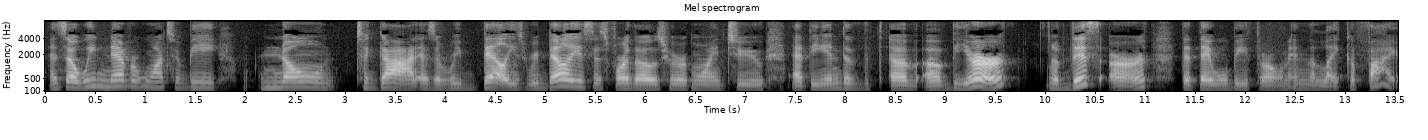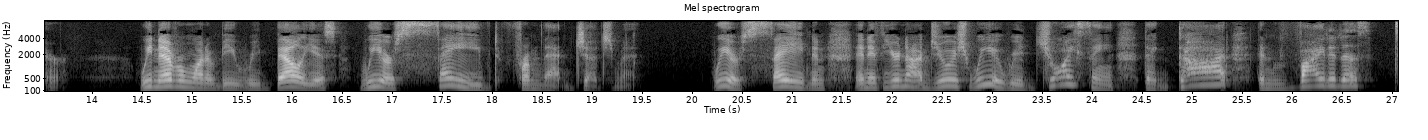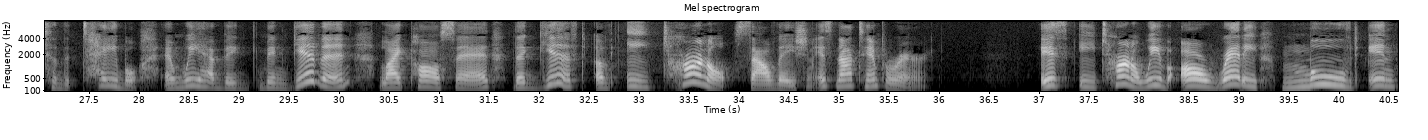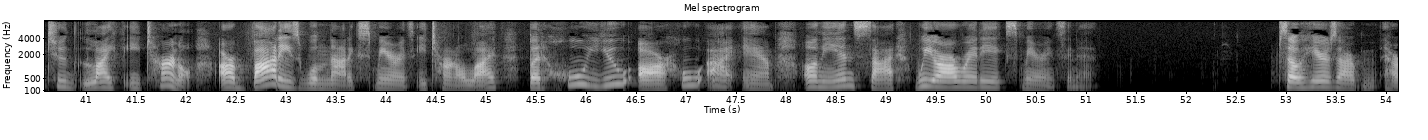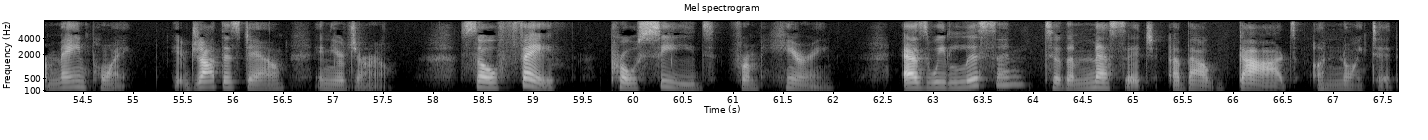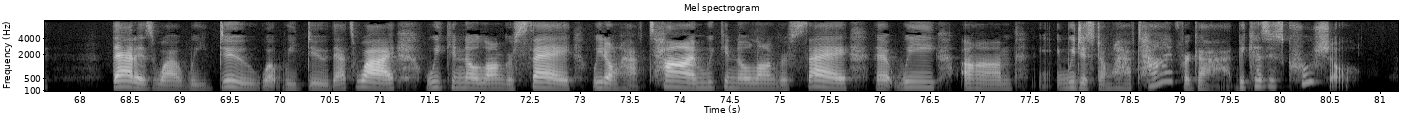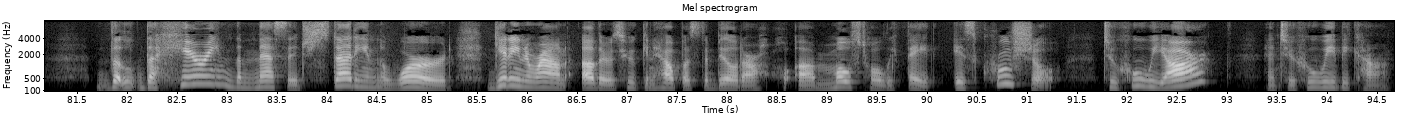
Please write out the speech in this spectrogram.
And so we never want to be known to God as a rebellious. Rebellious is for those who are going to, at the end of the, of, of the earth, of this earth, that they will be thrown in the lake of fire. We never want to be rebellious. We are saved from that judgment. We are saved. And, and if you're not Jewish, we are rejoicing that God invited us to the table. And we have be, been given, like Paul said, the gift of eternal salvation. It's not temporary. It's eternal. We've already moved into life eternal. Our bodies will not experience eternal life, but who you are, who I am on the inside, we are already experiencing it. So here's our, our main point. Here, jot this down in your journal. So faith proceeds from hearing. As we listen to the message about God's anointed, that is why we do what we do. That's why we can no longer say we don't have time. We can no longer say that we um, we just don't have time for God because it's crucial the the hearing the message, studying the word, getting around others who can help us to build our, our most holy faith is crucial to who we are and to who we become.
